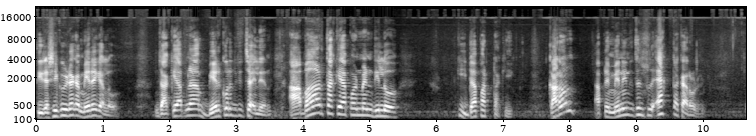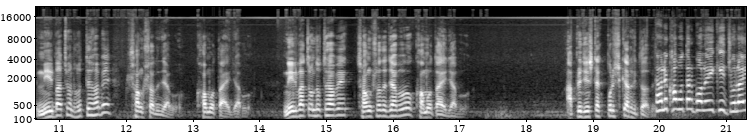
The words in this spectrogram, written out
তিরাশি কোটি টাকা মেরে গেল যাকে আপনারা বের করে দিতে চাইলেন আবার তাকে অ্যাপয়েন্টমেন্ট দিল কি ব্যাপারটা কি? কারণ আপনি মেনে নিতেন শুধু একটা কারণে নির্বাচন হতে হবে সংসদে যাব ক্ষমতায় যাব। নির্বাচন হতে হবে সংসদে যাব ক্ষমতায় যাব। আপনি জিনিসটা পরিষ্কার হইতে হবে। তাহলে ক্ষমতার বলয়ে কি? জুলাই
